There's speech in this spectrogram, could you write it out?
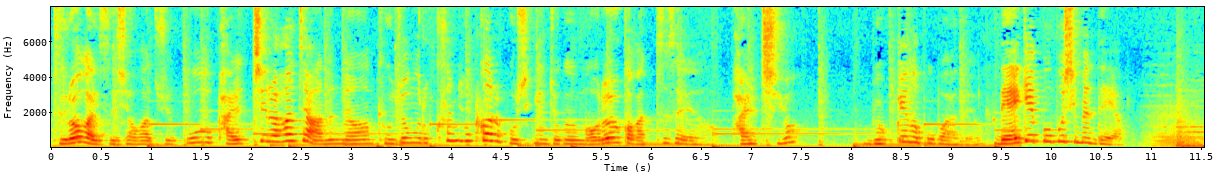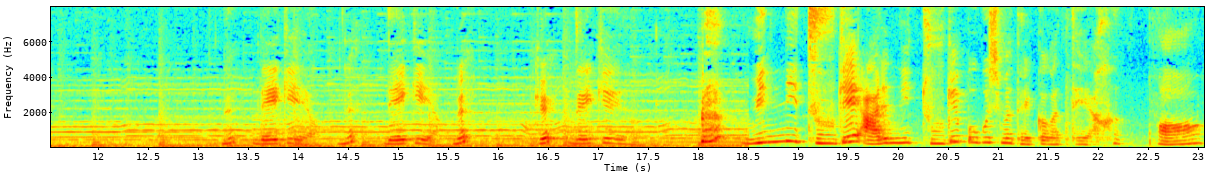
들어가 있으셔가지고 발치를 하지 않으면 교정으로 큰 효과를 보시긴 조금 어려울 것 같으세요 발치요? 몇 개나 뽑아야 돼요? 4개 뽑으시면 돼요 네? 4개요 네? 4개요 네? 개? 4개예요 윗니 2개, 아랫니 2개 뽑으시면 될 것 같아요 아,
